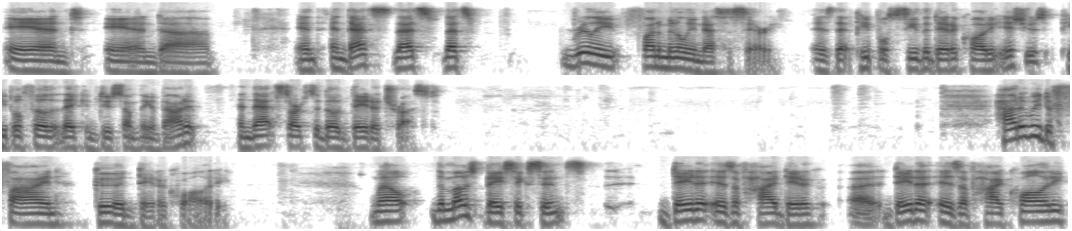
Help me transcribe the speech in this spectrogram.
and and uh, and and that's that's that's really fundamentally necessary is that people see the data quality issues, people feel that they can do something about it, and that starts to build data trust. How do we define good data quality? Well, the most basic sense, data is of high data, uh, data is of high quality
